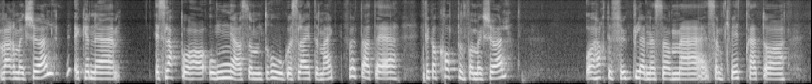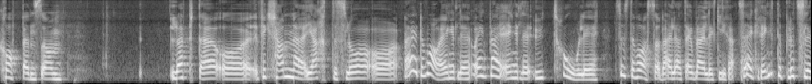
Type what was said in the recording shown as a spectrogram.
være meg sjøl. Jeg kunne jeg slapp å ha unger som drog og sleit til meg. Jeg følte at jeg, fikk ha kroppen for meg sjøl. Og jeg hørte fuglene som, eh, som kvitret, og kroppen som løpte. Og fikk kjenne hjertet slå. Og, nei, det var egentlig, og jeg ble egentlig utrolig Syns det var så deilig at jeg ble litt giret. Så jeg ringte plutselig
